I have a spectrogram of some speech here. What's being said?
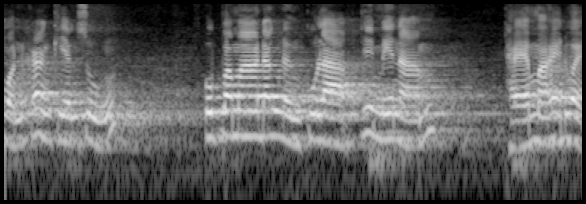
ผลข้างเคียงสูง อุปมาดังหนึ่งกุหลาบที่มีหนามแถมมาให้ด้วย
